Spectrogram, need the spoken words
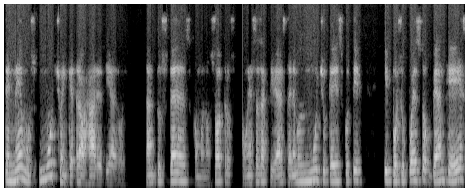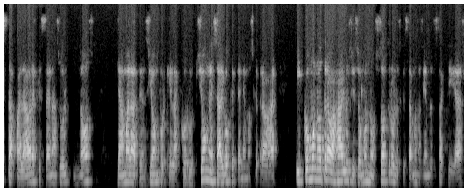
tenemos mucho en qué trabajar el día de hoy. Tanto ustedes como nosotros con estas actividades tenemos mucho que discutir. Y por supuesto, vean que esta palabra que está en azul nos llama la atención porque la corrupción es algo que tenemos que trabajar ¿Y cómo no trabajarlo si somos nosotros los que estamos haciendo estas actividades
